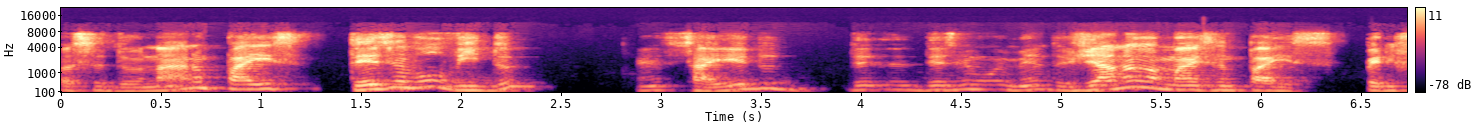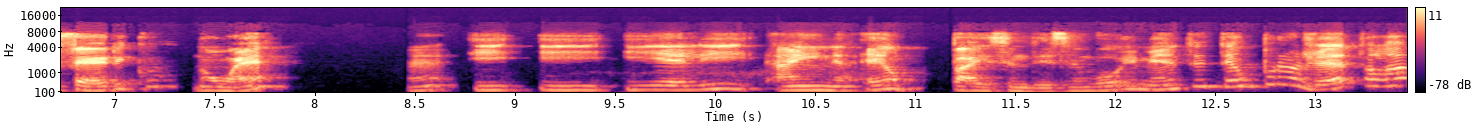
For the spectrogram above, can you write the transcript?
para se tornar um país desenvolvido, né, sair do de desenvolvimento. Já não é mais um país periférico, não é, né, e, e, e, ele ainda é um país em desenvolvimento e tem um projeto lá,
